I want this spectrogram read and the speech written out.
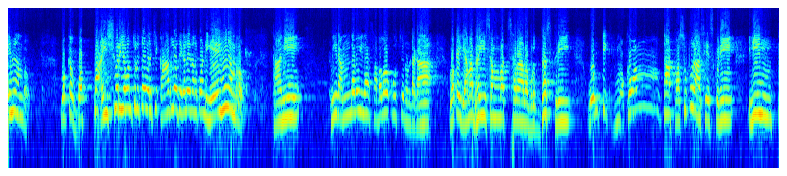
ఏమీ అనరు. ఒక గొప్ప ఐశ్వర్యవంతుడితో వచ్చి కారులో దిగలేదనుకోండి ఏమీ అనరు. కానీ మీరందరూ ఇలా సభలో కూర్చుని ఉండగా ఒక ఎనభై సంవత్సరాల వృద్ధ స్త్రీ ఒంటి ముఖమంతా పసుపు రాసేసుకుని ఇంత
